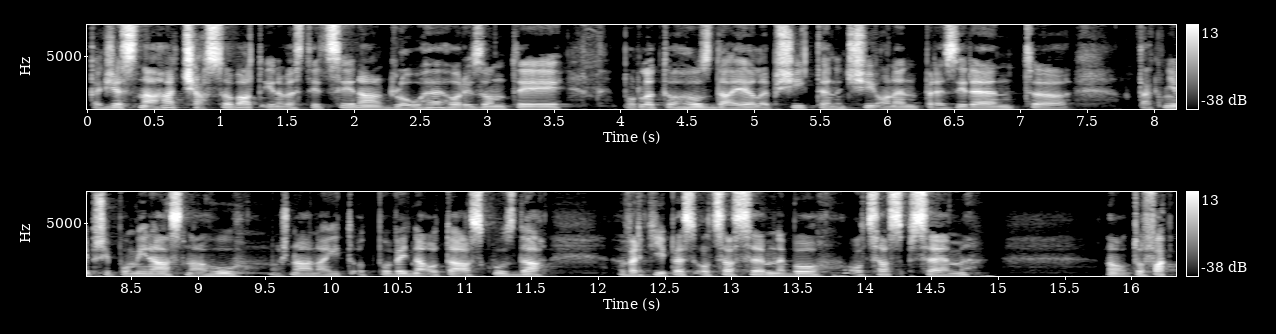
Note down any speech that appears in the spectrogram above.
Takže snaha časovat investici na dlouhé horizonty podle toho, zda je lepší ten či onen prezident, eh, tak mě připomíná snahu možná najít odpověď na otázku, zda vrtí pes ocasem nebo oca s psem. No, to fakt,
